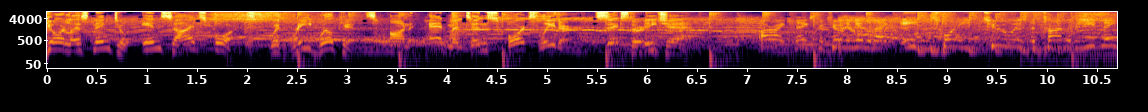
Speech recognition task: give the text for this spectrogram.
You're listening to Inside Sports with Reed Wilkins on Edmonton Sports Leader, 630 CHED. All right, thanks for tuning in tonight. 822 is the time of the evening.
